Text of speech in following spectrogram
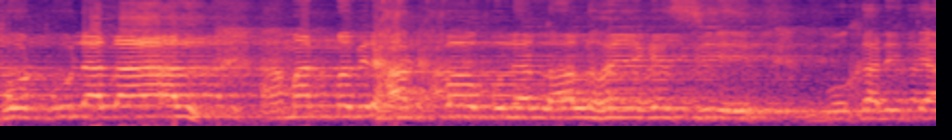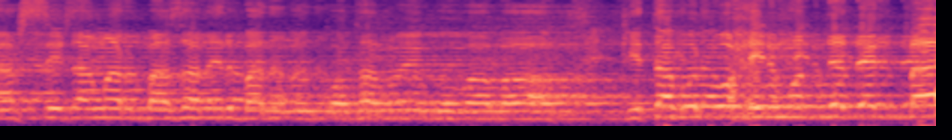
ঠোঁটগুলা লাল, আমার নবীর হাত পাও গুলা লাল হয়ে গেছে। বুখারিতে আসছে এটা আমার বাজানের বানানো কথা নয় গো বাবা। কিতাবুল ওহির মধ্যে দেখবা,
